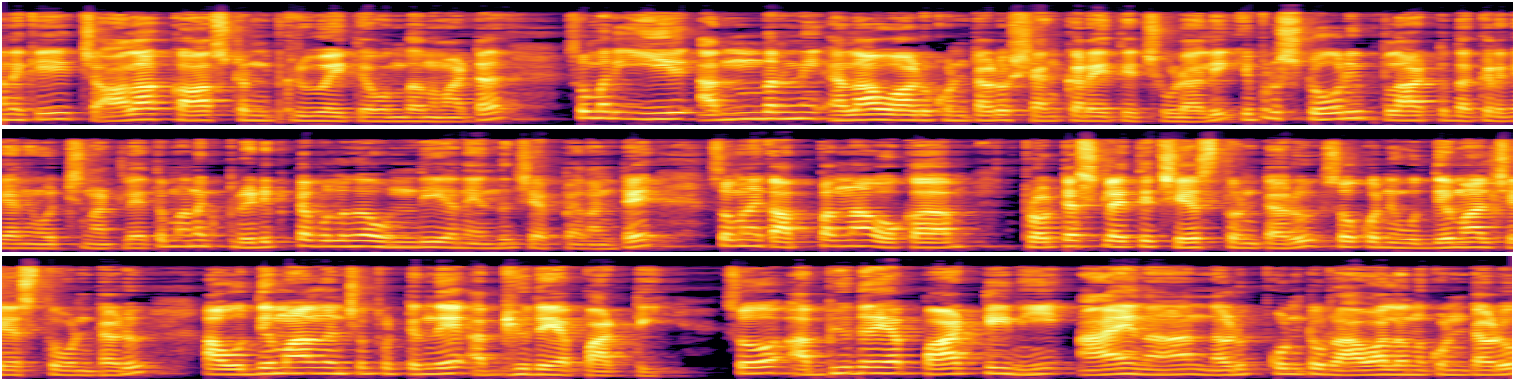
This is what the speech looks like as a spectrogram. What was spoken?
మనకి చాలా కాస్ట్ అండ్ క్రూ అయితే ఉందన్నమాట. సో మరి ఈ అందరినీ ఎలా వాడుకుంటాడో శంకర్ అయితే చూడాలి. ఇప్పుడు స్టోరీ ప్లాట్ దగ్గర కానీ వచ్చినట్లయితే మనకు ప్రిడిక్టబుల్గా ఉంది అని ఎందుకు చెప్పారంటే సో మనకి అప్పన్న ఒక ప్రొటెస్ట్లు అయితే చేస్తుంటారు. సో కొన్ని ఉద్యమాలు చేస్తూ ఉంటాడు. ఆ ఉద్యమాల నుంచి పుట్టిందే అభ్యుదయ పార్టీ. సో అభ్యుదయ పార్టీని ఆయన నడుపుకుంటూ రావాలనుకుంటాడు.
